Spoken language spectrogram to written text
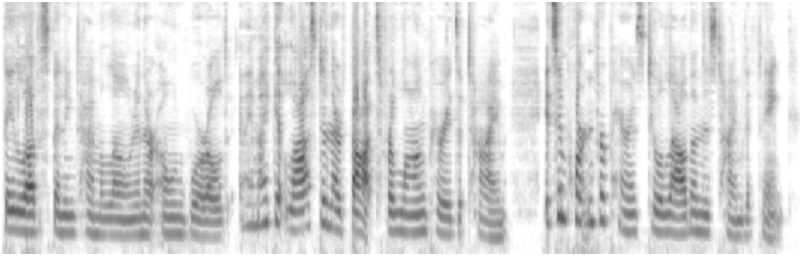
they love spending time alone in their own world, and they might get lost in their thoughts for long periods of time. It's important for parents to allow them this time to think.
